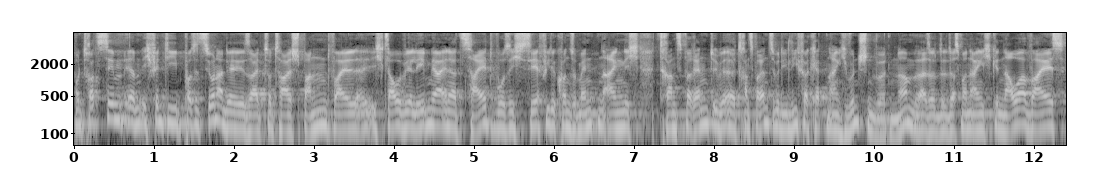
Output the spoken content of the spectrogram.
und trotzdem, ähm, ich finde die Position, an der ihr seid, total spannend, weil ich glaube, wir leben ja in einer Zeit, wo sich sehr viele Konsumenten eigentlich transparent über, äh, Transparenz über die Lieferketten eigentlich wünschen würden. Ne? Also, dass man eigentlich genauer weiß,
